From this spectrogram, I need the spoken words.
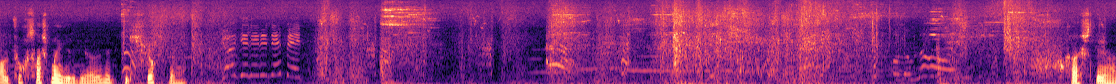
Abi çok saçma girdi ya. Öyle bir giriş yok ya. Kaçtı ya.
